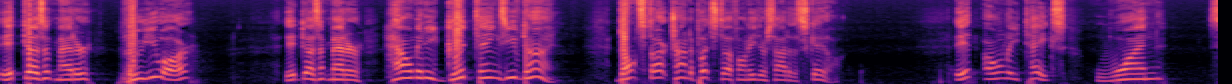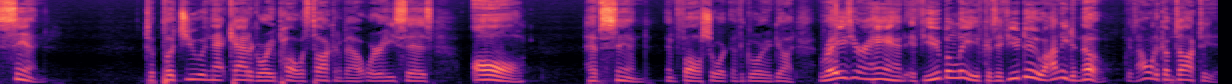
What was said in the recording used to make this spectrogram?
It doesn't matter who you are. It doesn't matter how many good things you've done. Don't start trying to put stuff on either side of the scale. It only takes one sin to put you in that category Paul was talking about, where he says, All have sinned and fall short of the glory of God. Raise your hand if you believe, because if you do, I need to know, because I want to come talk to you.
